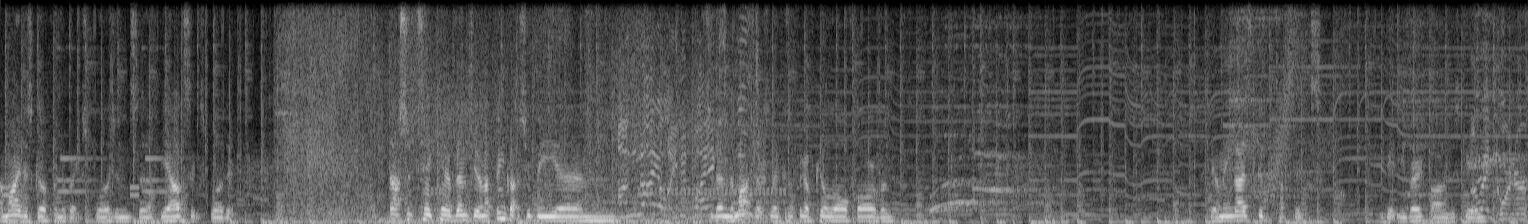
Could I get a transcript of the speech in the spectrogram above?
I might just go for another explosion, so yeah, I'll just explode it. That should take care of them two, and I think that should be um, should end the match actually, because I think I've killed all four of them. See, I mean, guys, good tactics to get you very far in this game. red corner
